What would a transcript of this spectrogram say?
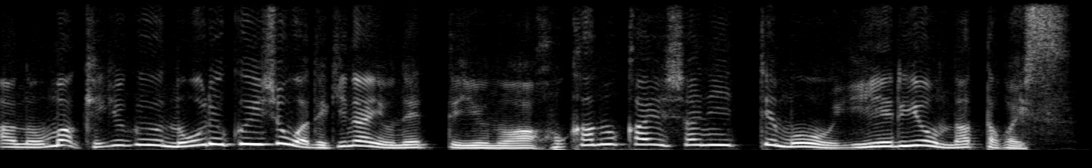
あの、まあ、結局、能力以上はできないよねっていうのは、他の会社に行っても言えるようになった方がいいです。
